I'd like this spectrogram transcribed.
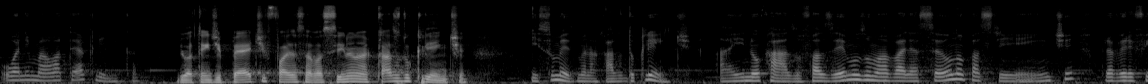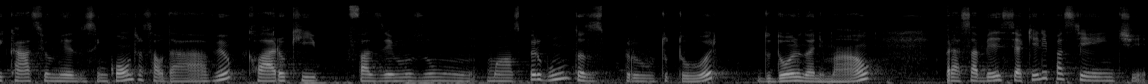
o animal até a clínica. E o Atende Pet faz essa vacina na casa do cliente. Isso mesmo, é na casa do cliente. Aí, no caso, fazemos uma avaliação no paciente para verificar se o medo se encontra saudável. Claro que fazemos um, umas perguntas para o tutor, do dono do animal, para saber se aquele paciente,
